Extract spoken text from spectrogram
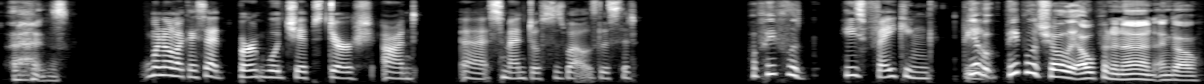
urns. Well, no, like I said, burnt wood chips, dirt, and uh, cement dust as well is listed. But people are He's faking the. Yeah, but people would surely open an urn and go,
